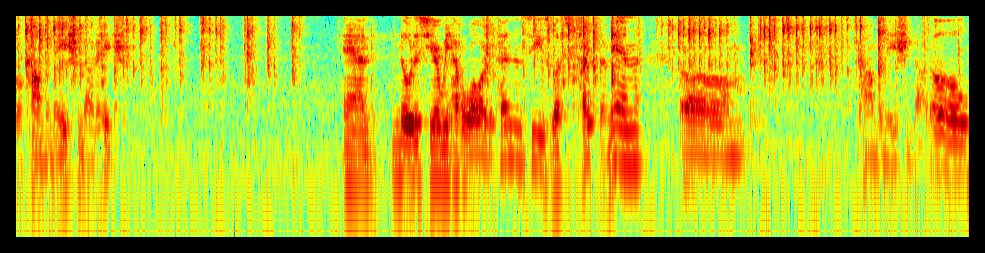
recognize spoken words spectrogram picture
or combination.h. And notice here we have all our dependencies. Let's type them in. Um, combination.o,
